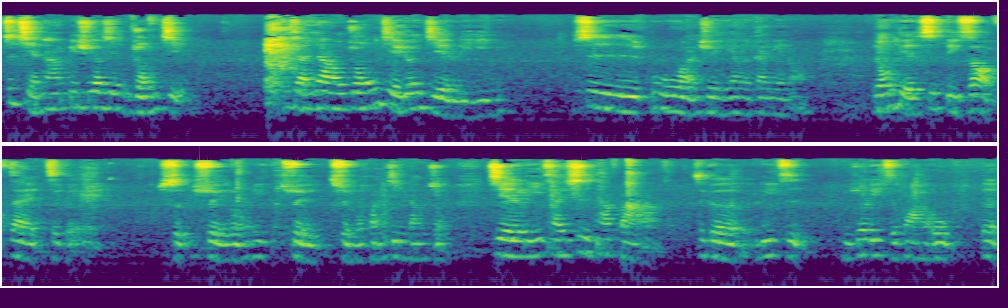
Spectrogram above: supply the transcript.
之前它必须要先溶解。你想一下哦，溶解跟解离是不完全一样的概念哦。溶解是 dissolve 在这个水水溶液水水的环境当中，解离才是它把这个离子，比如说离子化合物的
